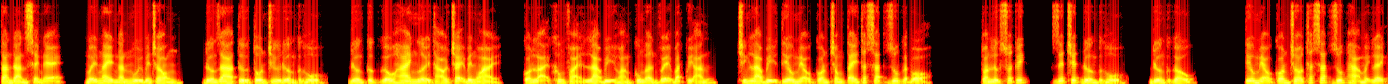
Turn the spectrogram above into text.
Tan đàn xẻ né mấy ngày ngắn ngủi bên trong, đường ra tử tôn trừ đường cực hổ, đường cực gấu hai người tháo chạy bên ngoài, còn lại không phải là bị hoàng cung ẩn vệ bắt quỷ án, chính là bị tiêu mèo con trong tay thất sắt giúp gạt bỏ. Toàn lực xuất kích, giết chết đường cực hổ, đường cực gấu. Tiêu mèo con cho thất sắt giúp hạ mệnh lệnh,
